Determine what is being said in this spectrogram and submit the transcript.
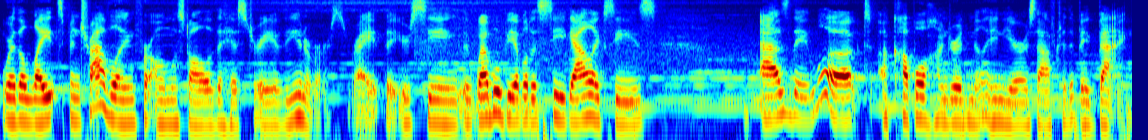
where the light's been traveling for almost all of the history of the universe right that you're seeing the webb will be able to see galaxies as they looked a couple hundred million years after the big bang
